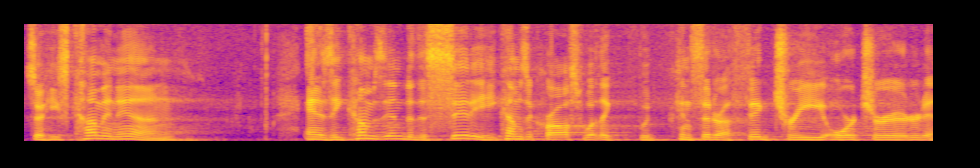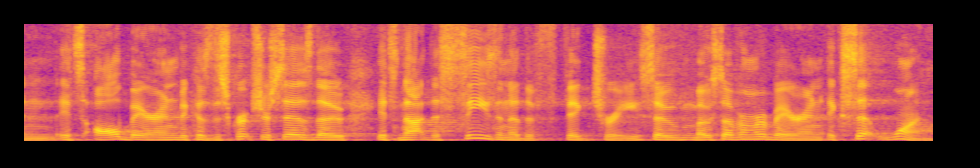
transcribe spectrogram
So he's coming in, and as he comes into the city, he comes across what they would consider a fig tree orchard, and it's all barren because the scripture says, though, it's not the season of the fig tree. So most of them are barren, except one.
